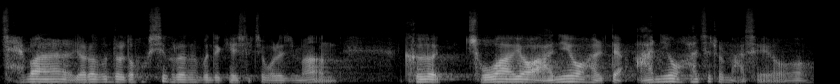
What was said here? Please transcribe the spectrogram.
제발 여러분들도 혹시 그러는 분들 계실지 모르지만 그 좋아요 아니요 할 때 아니요 하지를 마세요.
